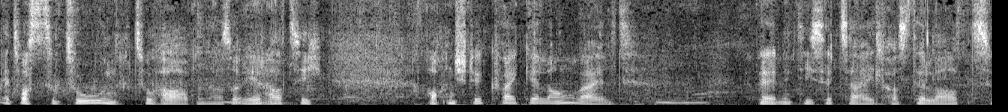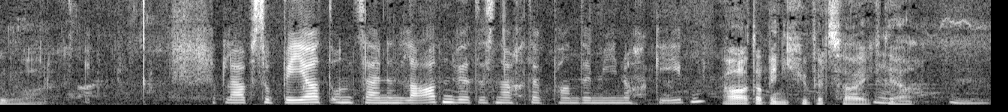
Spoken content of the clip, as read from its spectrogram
etwas zu tun zu haben. Also er hat sich auch ein Stück weit gelangweilt mhm. Während dieser Zeit, als der Laden zu war. Glaubst du, Beat und seinen Laden wird es nach der Pandemie noch geben? Ja, da bin ich überzeugt, ja. ja. Mhm.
